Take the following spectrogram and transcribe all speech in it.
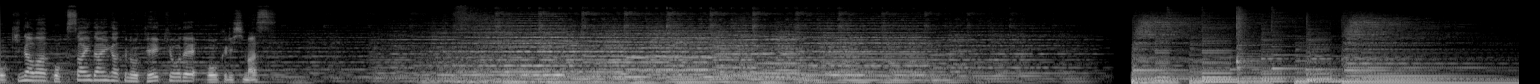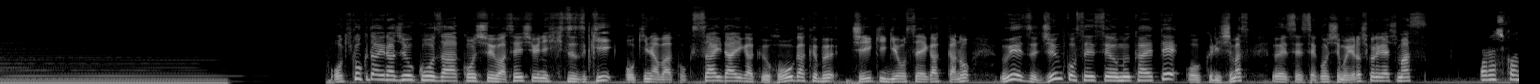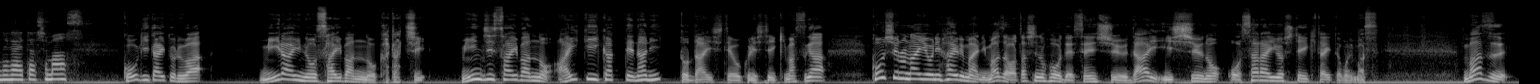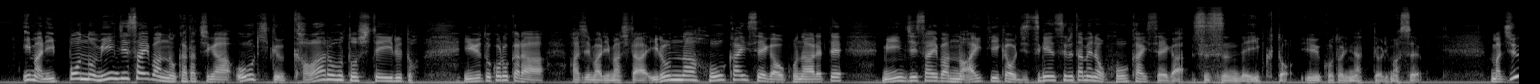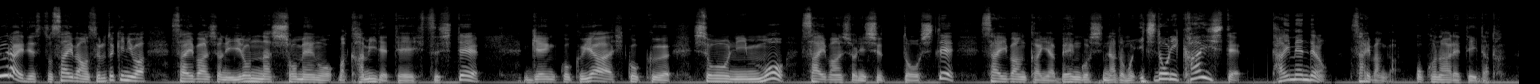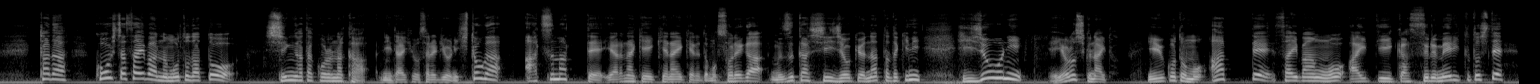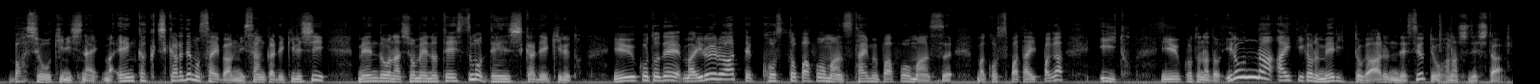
沖縄国際大学の提供でお送りします。沖国大ラジオ講座今週は先週に引き続き沖縄国際大学法学部地域行政学科の上津純子先生を迎えてお送りします。上津先生今週もよろしくお願いします。よろしくお願いいたします。講義タイトルは未来の裁判の形民事裁判の IT 化って何？と題してお送りしていきますが今週の内容に入る前にまずは私の方で先週第1週のおさらいをしていきたいと思います。まず今日本の民事裁判の形が大きく変わろうとしているというところから始まりました。いろんな法改正が行われて民事裁判の IT 化を実現するための法改正が進んでいくということになっております。まあ、従来ですと裁判をするときには裁判所にいろんな書面を、まあ、紙で提出して原告や被告証人も裁判所に出頭して裁判官や弁護士なども一堂に会して対面での裁判が行われていたと。ただこうした裁判のもとだと新型コロナ禍に代表されるように人が集まってやらなきゃいけないけれどもそれが難しい状況になった時に非常によろしくないと。いうこともあって裁判を IT 化するメリットとして場所を気にしない、まあ、遠隔地からでも裁判に参加できるし面倒な書面の提出も電子化できるということでいろいろあってコストパフォーマンスタイムパフォーマンス、まあ、コスパタイパがいいということなどいろんな IT 化のメリットがあるんですよというお話でした。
